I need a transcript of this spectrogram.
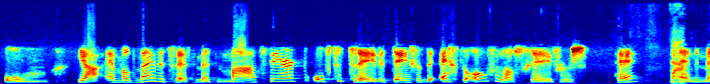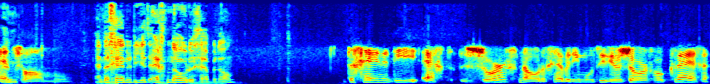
om, ja, en wat mij betreft met maatwerk op te treden tegen de echte overlastgevers. Hè? Maar, en de mensenhandel. En, en degene die het echt nodig hebben dan? degenen die echt zorg nodig hebben, die moeten die zorg ook krijgen.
